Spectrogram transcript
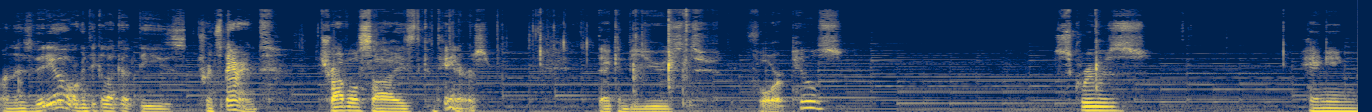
On this video, we're gonna take a look at these transparent travel-sized containers that can be used for pills, screws, hanging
